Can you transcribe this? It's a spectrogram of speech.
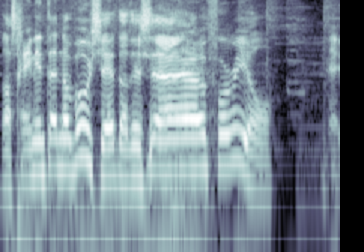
Dat is geen Nintendo bullshit, dat is eh for real. Nee.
